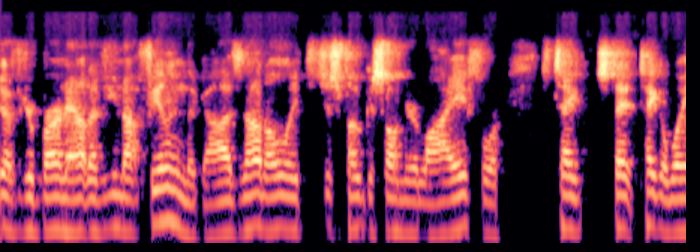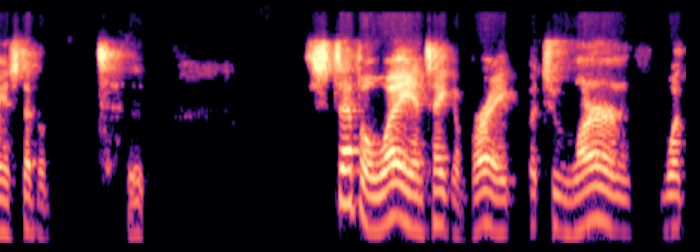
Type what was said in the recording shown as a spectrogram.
of your burnout of you not feeling the gods, not only to just focus on your life or take take away and step a, step away and take a break, but to learn what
